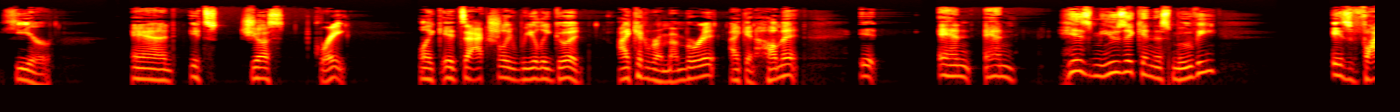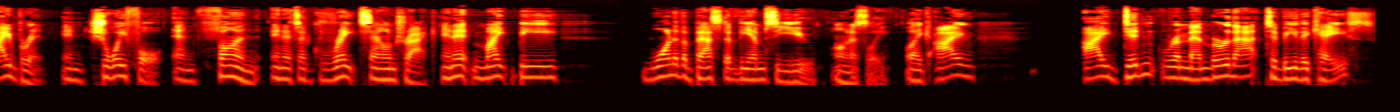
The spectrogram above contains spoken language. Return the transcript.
here. And it's just great. Like, it's actually really good. I can remember it, I can hum it. It, and, and his music in this movie is vibrant and joyful and fun. And it's a great soundtrack. And it might be one of the best of the MCU, honestly. Like I I didn't remember that to be the case.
